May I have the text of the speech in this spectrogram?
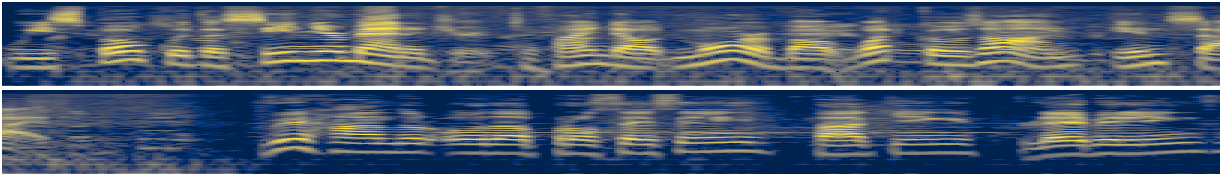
We spoke with a senior manager to find out more about what goes on inside. We handle order processing, packing, labeling,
